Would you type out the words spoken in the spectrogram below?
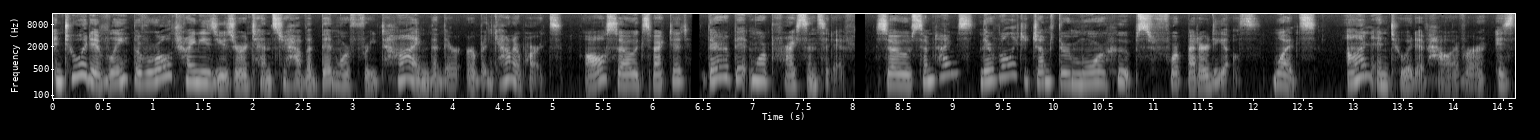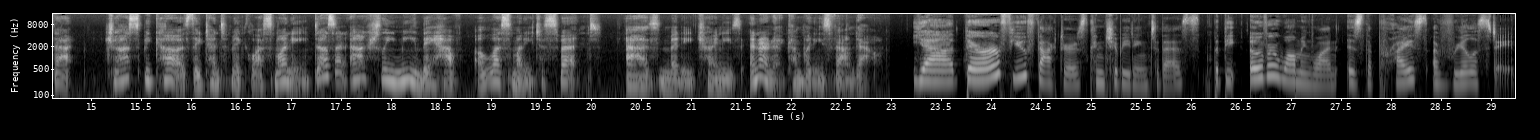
Intuitively, the rural Chinese user tends to have a bit more free time than their urban counterparts. Also expected, they're a bit more price sensitive. So sometimes they're willing to jump through more hoops for better deals. What's unintuitive, however, is that just because they tend to make less money doesn't actually mean they have a less money to spend, as many Chinese internet companies found out. Yeah, there are a few factors contributing to this, but the overwhelming one is the price of real estate.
